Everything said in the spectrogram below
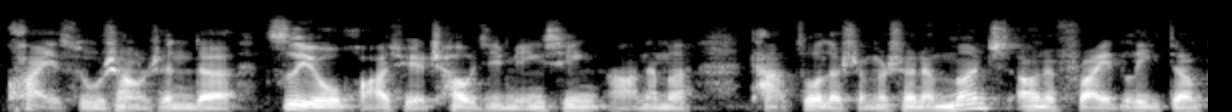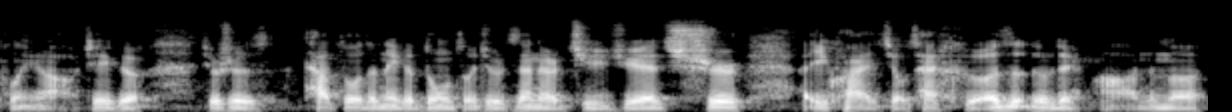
快速上升的自由滑雪超级明星啊。那么他。做了什么事呢？Munch on a fried leaf dumpling 啊，这个就是他做的那个动作，就是在那儿咀嚼吃一块韭菜盒子，对不对啊？那么。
